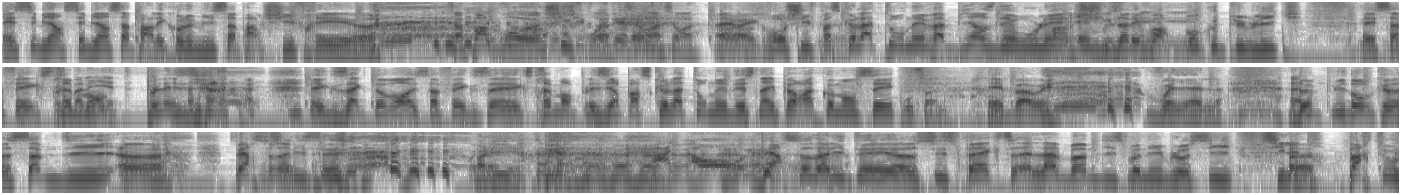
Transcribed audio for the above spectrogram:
Et c'est bien, c'est bien, ça parle économie, ça parle chiffres et euh, Ça parle gros euh, chiffres, chiffres ouais. C'est vrai, c'est vrai. ouais, ouais, gros chiffres parce que la tournée va bien se dérouler et vous allez et- voir beaucoup de public et ça fait extrêmement plaisir. Exactement, et ça fait ex- extrêmement plaisir parce que la tournée des snipers a commencé. Consonne. Et bah oui, voyelle. Depuis donc euh, samedi, euh, personnalité, Balayette. personnalité euh, suspecte, l'album disponible aussi 6 euh, lettres. partout.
